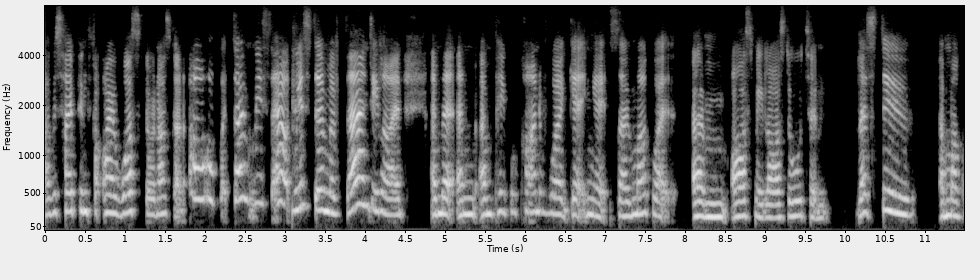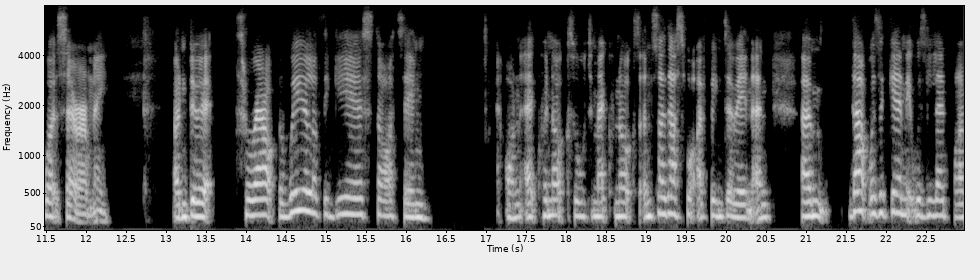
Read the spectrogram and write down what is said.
I was hoping for ayahuasca. And I was going, oh, but don't miss out wisdom of dandelion. And that, and, and people kind of weren't getting it. So Mugwort um, asked me last autumn, let's do a mugwort ceremony and do it throughout the wheel of the year, starting on equinox, autumn equinox. And so that's what I've been doing. And um, that was again, it was led by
